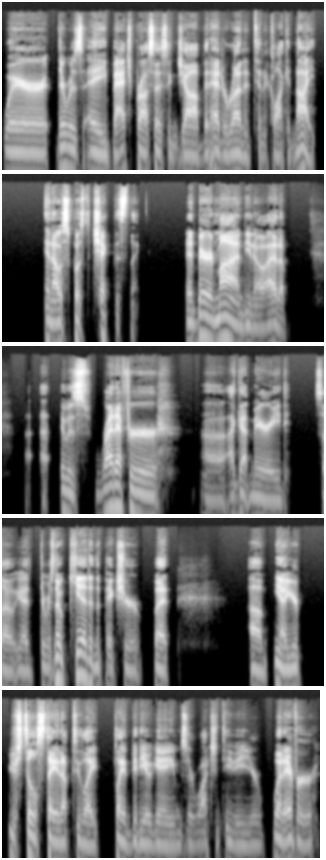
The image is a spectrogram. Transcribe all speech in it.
where there was a batch processing job that had to run at 10 o'clock at night. And I was supposed to check this thing. And bear in mind, you know, I had a, uh, it was right after uh, I got married. So, yeah, there was no kid in the picture, but, um, you know, you're, you're still staying up too late playing video games or watching TV or whatever.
